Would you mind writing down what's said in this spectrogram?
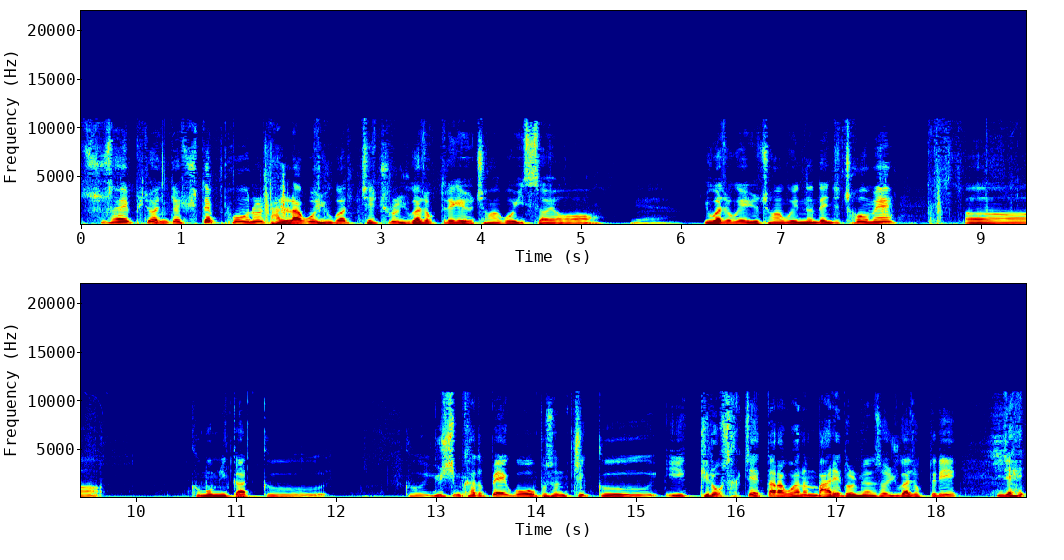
수사에 필요하니까 휴대폰을 달라고 유가 제출을 유가족들에게 요청하고 있어요. 예. 유가족에게 요청하고 있는데 이제 처음에 어 그 뭡니까 그그 유심 카드 빼고 무슨 즉 그 이 기록 삭제했다라고 하는 말이 돌면서 유가족들이 이제 해-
